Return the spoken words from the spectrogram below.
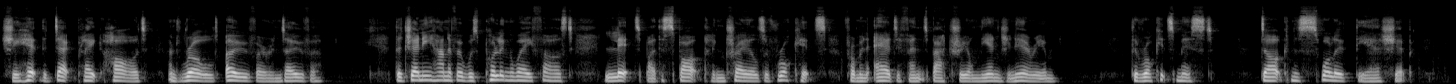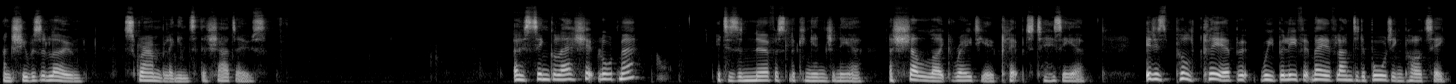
She hit the deck plate hard and rolled over and over. The Jenny Haniver was pulling away fast, lit by the sparkling trails of rockets from an air defence battery on the Engineerium. The rockets missed. Darkness swallowed the airship, and she was alone, scrambling into the shadows. A single airship, Lord Mayor? It is a nervous looking engineer, a shell like radio clipped to his ear. It is pulled clear, but we believe it may have landed a boarding party.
